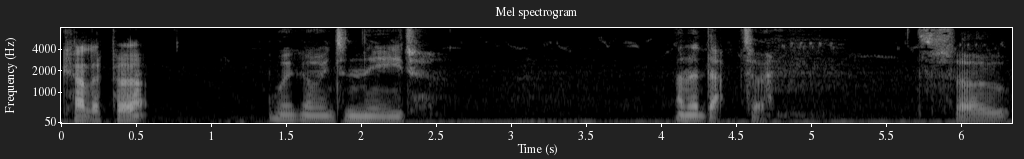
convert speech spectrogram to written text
caliper, we're going to need an adapter. So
